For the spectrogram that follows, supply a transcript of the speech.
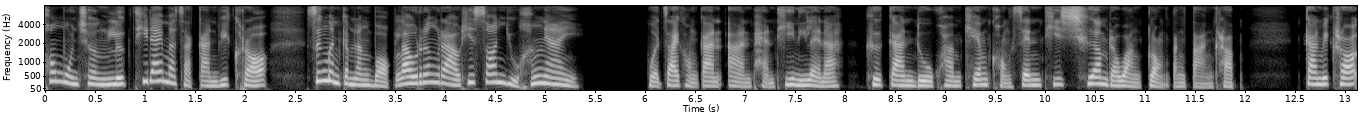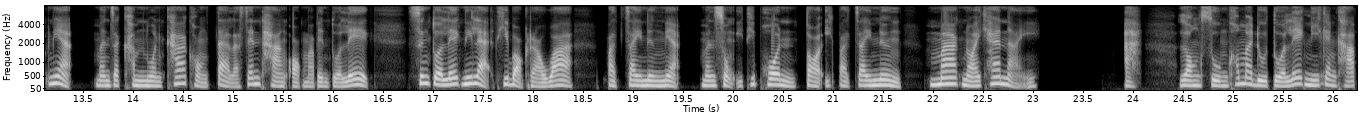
ข้อมูลเชิงลึกที่ได้มาจากการวิเคราะห์ ซึ่งมันกำลังบอกเล่าเรื่องราวที่ซ่อนอยู่ข้างใน หัวใจของการอ่านแผนที่นี้เลยนะ คือการดูความเข้มของเส้นที่เชื่อมระหว่างกล่องต่างๆ ครับ การวิเคราะห์เนี่ยมันจะคำนวณค่าของแต่ละเส้นทางออกมาเป็นตัวเลข ซึ่งตัวเลขนี่แหละที่บอกเราว่า ปัจจัยหนึ่งเนี่ยมันส่งอิทธิพลต่ออีกปัจจัยหนึ่งมากน้อยแค่ไหน ลองซูมเข้ามาดูตัวเลขนี้กันครับ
